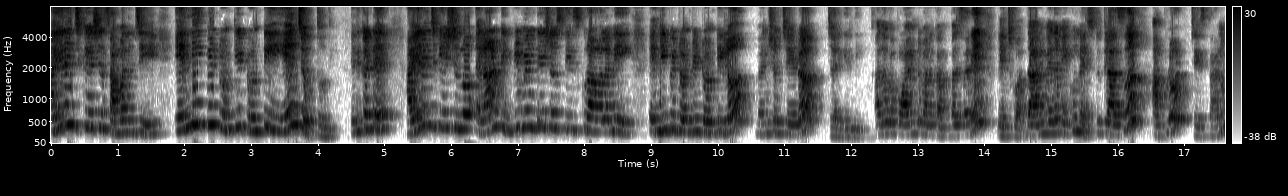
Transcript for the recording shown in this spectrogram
హైయర్ ఎడ్యుకేషన్ సంబంధించి ఎన్ఈపి ట్వంటీ ట్వంటీ ఏం చెబుతుంది? ఎందుకంటే హైయర్ ఎడ్యుకేషన్లో ఎలాంటి ఇంప్లిమెంటేషన్స్ తీసుకురావాలని ఎన్ఈపి ట్వంటీ ట్వంటీలో మెన్షన్ చేయడం జరిగింది. అదొక పాయింట్ మనం కంపల్సరీ నేర్చుకోవాలి. దాని మీద మీకు నెక్స్ట్ క్లాస్ అప్లోడ్ చేస్తాను.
